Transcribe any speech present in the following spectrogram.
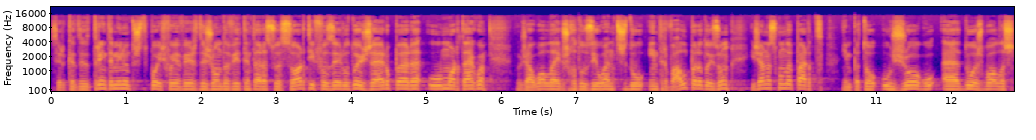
Cerca de 30 minutos depois foi a vez de João David tentar a sua sorte e fazer o 2-0 para o Mortágua. Já o Oleiros reduziu antes do intervalo para 2-1 e já na segunda parte empatou o jogo a duas bolas.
